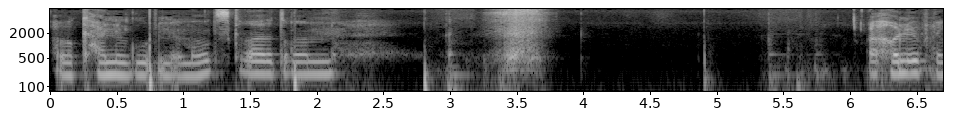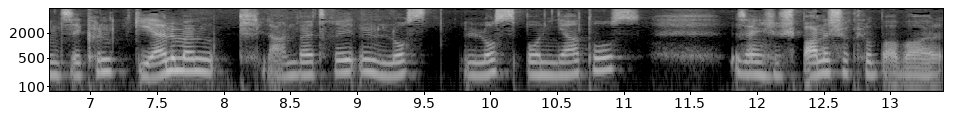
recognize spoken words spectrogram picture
Aber keine guten Emotes gerade drin. Ach, und übrigens, ihr könnt gerne meinem Clan beitreten. Los, Los Boniatos ist eigentlich ein spanischer Club, aber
